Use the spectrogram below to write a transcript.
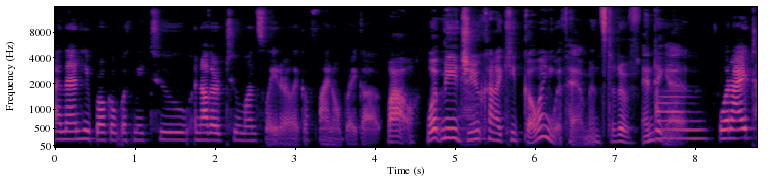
And then he broke up with me two another two months later, like a final breakup. Wow. What made you kind of keep going with him instead of ending it? Um, when I t-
